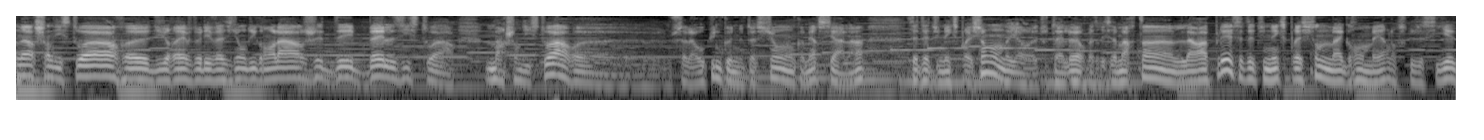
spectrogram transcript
marchand d'histoire euh, du rêve de l'évasion du grand large, des belles histoires. Marchand d'histoire, euh, ça n'a aucune connotation commerciale. Hein. C'était une expression, d'ailleurs tout à l'heure Patricia Martin l'a rappelé, c'était une expression de ma grand-mère lorsque j'essayais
